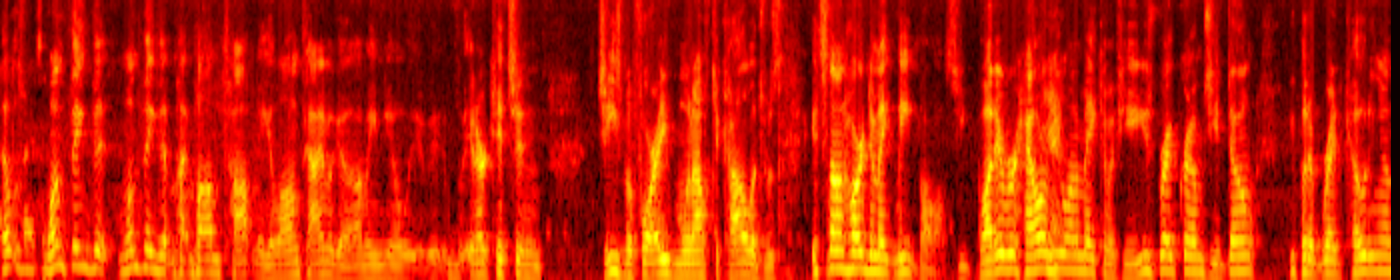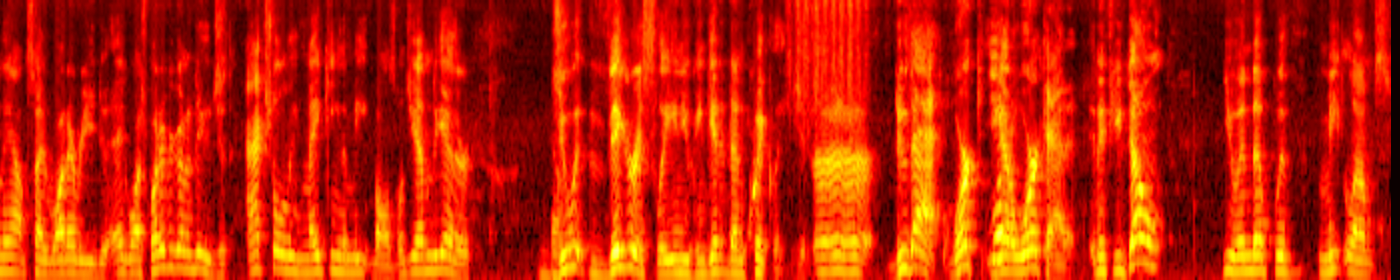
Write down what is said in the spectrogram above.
that was one thing that one thing that my mom taught me a long time ago. I mean, you know, in our kitchen, geez, before I even went off to college, was it's not hard to make meatballs. You, whatever, however Yeah. you want to make them. If you use breadcrumbs, you don't. You put a bread coating on the outside. Whatever you do, egg wash, whatever you're going to do, just actually making the meatballs. Once you have them together, Yeah. do it vigorously, and you can get it done quickly. Just "Urgh," do that. Work. You got to work at it. And if you don't, you end up with meat lumps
